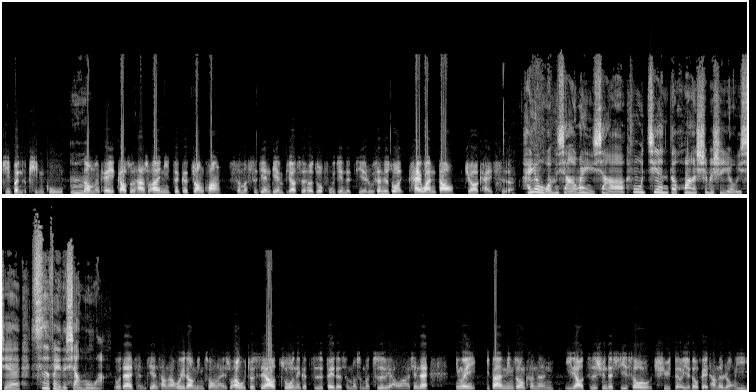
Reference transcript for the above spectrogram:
基本的评估。嗯，那我们可以告诉他说，哎，你这个状况。什么时间点比较适合做复健的介入，甚至说开完刀就要开始了。还有，我们想要问一下啊，复健的话是不是有一些自费的项目啊？我在诊间常常会遇到民众来说，啊，我就是要做那个自费的什么什么治疗啊。现在因为一般民众可能医疗资讯的吸收取得也都非常的容易，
